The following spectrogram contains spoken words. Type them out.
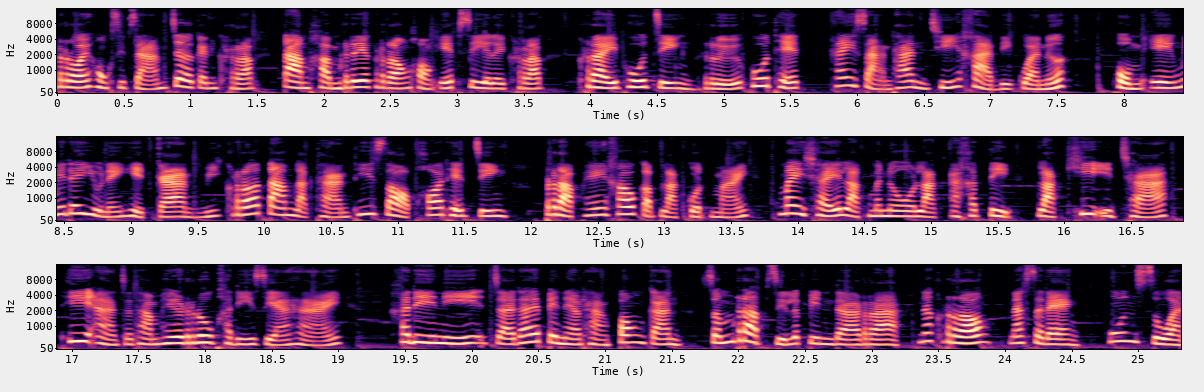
2563 เจอกันครับ ตามคำเรียกร้องของ FC เลยครับ ใครพูดจริงหรือพูดเท็จ ให้ศาลท่านชี้ขาดดีกว่าเนอะ ผมเองไม่ได้อยู่ในเหตุการณ์ วิเคราะห์ตามหลักฐานที่สอบข้อเท็จจริง ปรับให้เข้ากับหลักกฎหมาย ไม่ใช้หลักมโนหลักอคติ หลักขี้อิจฉาที่อาจจะทำให้รูปคดีเสียหาย คดีนี้จะได้เป็นแนวทางป้องกันสำหรับศิลปินดารา นักร้อง นักแสดง หุ้นส่วน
